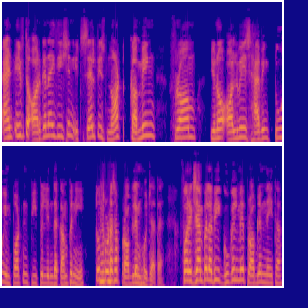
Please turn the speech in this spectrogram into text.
and if the organization itself is not coming from, you know, always having two important people in the company, तो थोड़ा सा problem हो जाता है For example, अभी Google में problem नहीं था.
